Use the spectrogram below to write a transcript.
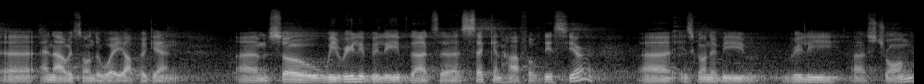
uh, and now it's on the way up again. Um, so we really believe that uh, second half of this year uh, is going to be really uh, strong.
